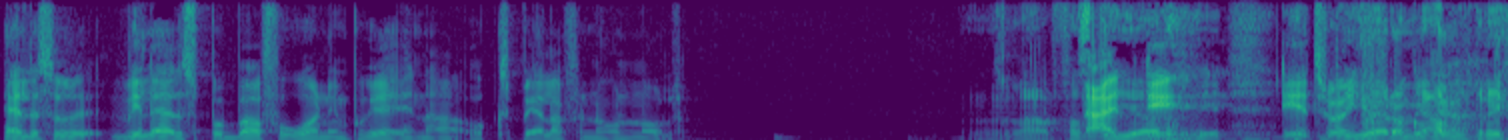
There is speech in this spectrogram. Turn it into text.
Eller så vill Elfsborg bara få ordning på grejerna och spela för 0-0. Ja, fast Nej, det gör, det, de, det tror det gör de ju aldrig.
